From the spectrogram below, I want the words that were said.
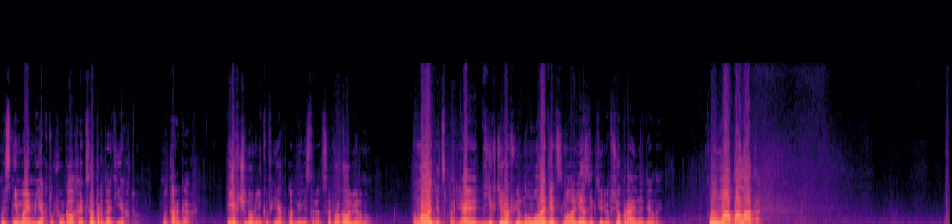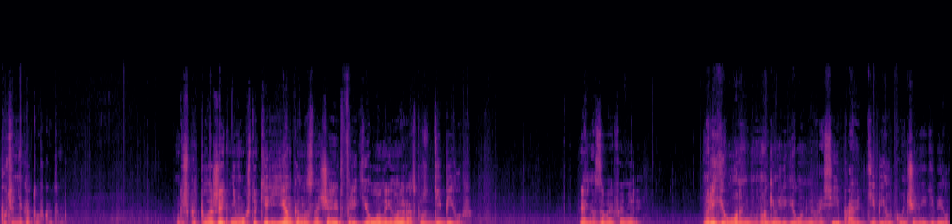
Мы снимаем яхту. Фургал хотел продать яхту на торгах. их чиновников, яхту, администрация. Фургал вернул. Ну, молодец, парень. А Дегтярев вернул. Молодец, молодец Дегтярев. Все правильно делает. Ума палата. Путин не готов к этому. Он даже предположить не мог, что Кириенко назначает в регионы иной раз просто дебилов. Я не называю фамилии. Но регионами, многими регионами в России правят дебилы, конченые дебилы.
